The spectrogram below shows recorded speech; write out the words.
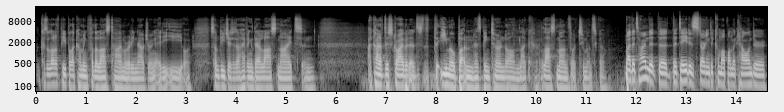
Because a lot of people are coming for the last time already now during ADE, or some DJs are having their last nights. And I kind of describe it as the emo button has been turned on like last month or two months ago. By the time that the, the date is starting to come up on the calendar,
